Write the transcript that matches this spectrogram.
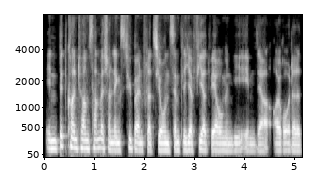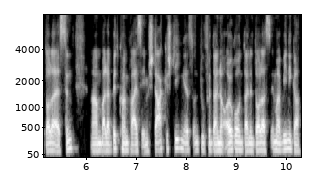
In Bitcoin-Terms haben wir schon längst Hyperinflation sämtlicher Fiat-Währungen, wie eben der Euro oder der Dollar es sind, ähm, weil der Bitcoin-Preis eben stark gestiegen ist und du für deine Euro und deine Dollars immer weniger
